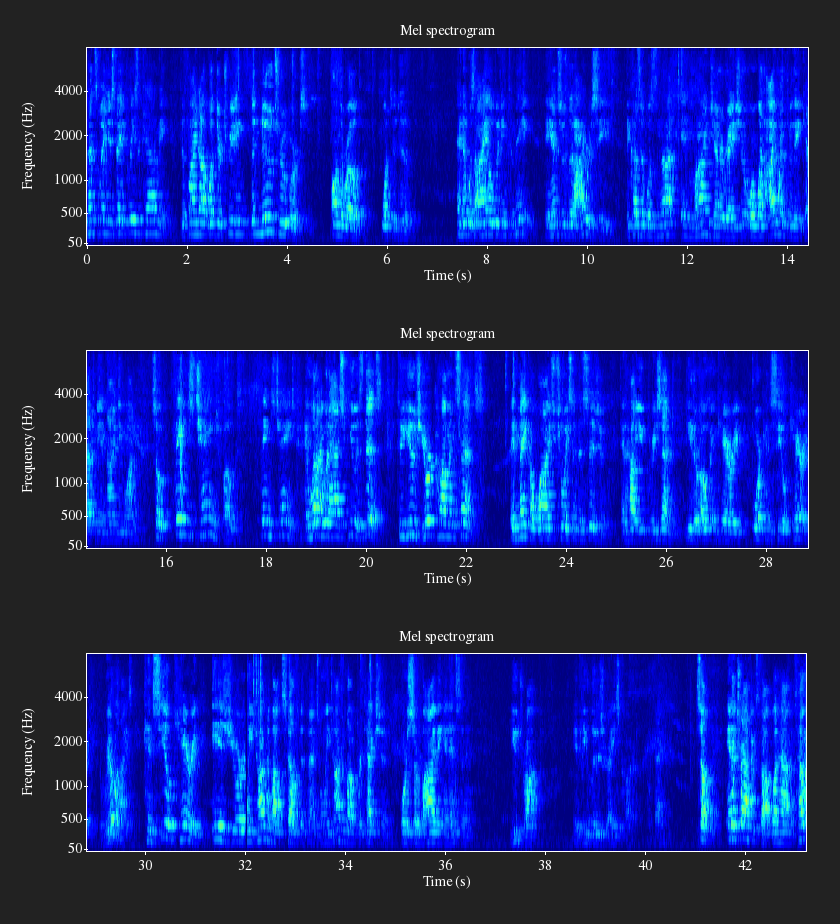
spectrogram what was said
Pennsylvania State Police Academy to find out what they're treating the new troopers on the road, what to do. And it was eye-opening to me, the answers that I received, because it was not in my generation or when I went through the academy in 91. So things change, folks. Things change. And what I would ask you is this, to use your common sense and make a wise choice and decision in how you present either open carry or concealed carry. Realize concealed carry is your, when we talk about self-defense, when we talk about protection or surviving an incident, you drop if you lose your ACE card, okay? So, in a traffic stop, what happens? How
